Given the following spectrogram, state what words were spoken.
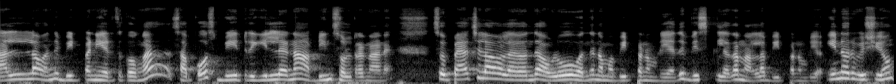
நல்லா வந்து பீட் பண்ணி எடுத்துக்கோங்க. சப்போஸ் பீட்ரு இல்லைன்னா அப்படின்னு சொல்கிறேன் நான். ஸோ பேச்சுலாவில் வந்து அவ்வளோ வந்து நம்ம பீட் பண்ண முடியாது. விஸ்கில் தான் நல்லா பீட் பண்ண முடியும். இன்னொரு விஷயம்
